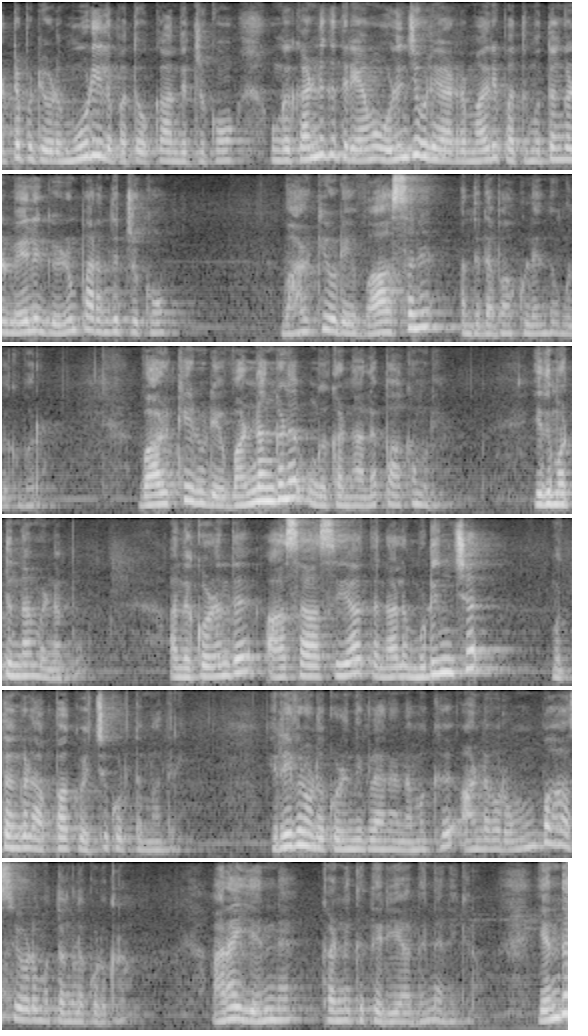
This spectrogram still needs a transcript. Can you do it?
அட்டைப்பெட்டியோட மூடியில் பத்து உட்காந்துட்ருக்கோம் உங்கள் கண்ணுக்கு தெரியாமல் ஒளிஞ்சு விளையாடுற மாதிரி பத்து முத்தங்கள் மேலும் கீழும் பறந்துட்டுருக்கோம். வாழ்க்கையுடைய வாசனை அந்த டபாக்குள்ளேருந்து உங்களுக்கு வரும். வாழ்க்கையினுடைய வண்ணங்களை உங்கள் கண்ணால் பார்க்க முடியும். இது மட்டும்தான் விண்ணப்பம். அந்த குழந்தை ஆசை ஆசையாக தன்னால் முடிஞ்ச முத்தங்களை அப்பாவுக்கு வச்சு கொடுத்த மாதிரி. இறைவனோட குழந்தைகளான நமக்கு ஆண்டவன் ரொம்ப ஆசையோட முத்தங்களை கொடுக்குறான். ஆனால் என்ன கண்ணுக்கு தெரியாதுன்னு நினைக்கிறோம். எந்த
